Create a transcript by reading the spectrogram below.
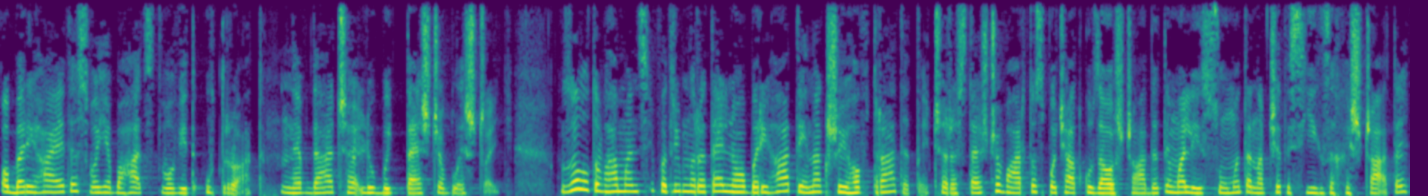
оберігаєте своє багатство від утрат. Невдача любить те, що блищить. Золото в гаманці потрібно ретельно оберігати, інакше його втратити, через те, що варто спочатку заощадити малі суми та навчитись їх захищати,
